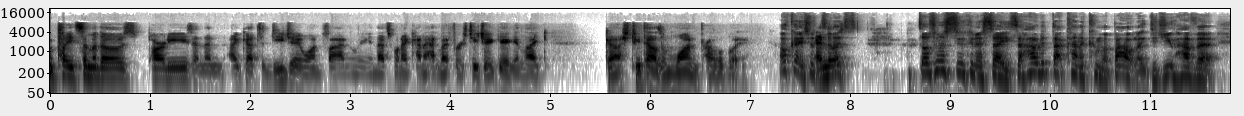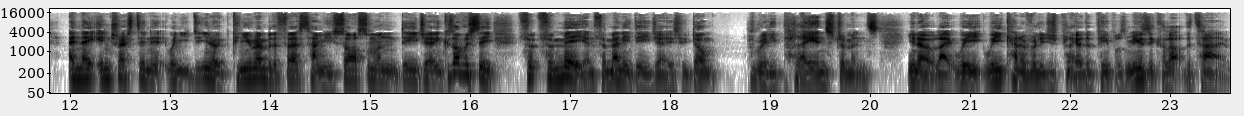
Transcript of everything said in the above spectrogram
we played some of those parties and then I got to DJ one finally. And that's when I kind of had my first DJ gig in like, gosh, 2001 probably. Okay. So, and those, I was just going to say, so how did that kind of come about? Like, did you have a innate interest in it when you, you know, can you remember the first time you saw someone DJing? Because obviously, for, for me and for many DJs who don't really play instruments. You know, like we, we kind of really just play other people's music a lot of the time.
